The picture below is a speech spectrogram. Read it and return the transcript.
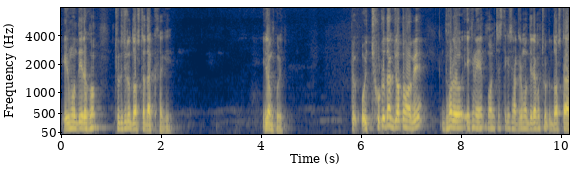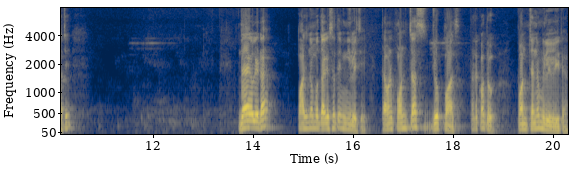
এর মধ্যে এরকম ছোটো ছোটো দশটা দাগ থাকে। এরকম করে। তো ওই ছোটো দাগ যত হবে, ধরো এখানে পঞ্চাশ থেকে ষাটের মধ্যে এরকম ছোটো দশটা আছে। দেখা গেলো এটা পাঁচ নম্বর দাগের সাথে মিলেছে। তার মানে পঞ্চাশ যোগ পাঁচ, তাহলে কত? পঞ্চান্ন মিলিলিটার।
